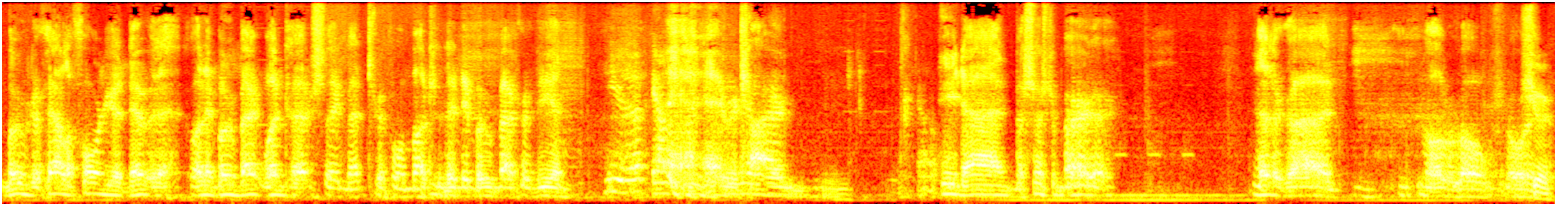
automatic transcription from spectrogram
moved to California. And never, well, they moved back one time, stayed about three or four months, and then they moved back again. You love California. And retired. He died. My sister married another guy. All a long story. Sure.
